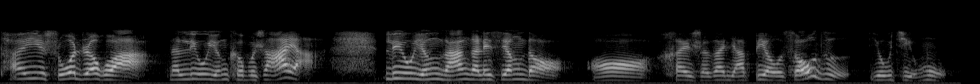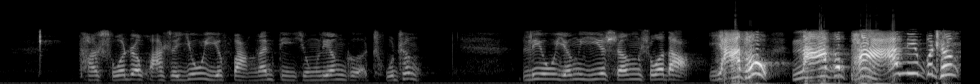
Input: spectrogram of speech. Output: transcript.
他一说这话，那刘英可不傻呀。刘英暗暗的想到：哦，还是俺家表嫂子有计谋。他说这话是有意放俺弟兄两个出城。刘英一声说道：“丫头，哪个怕你不成？”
